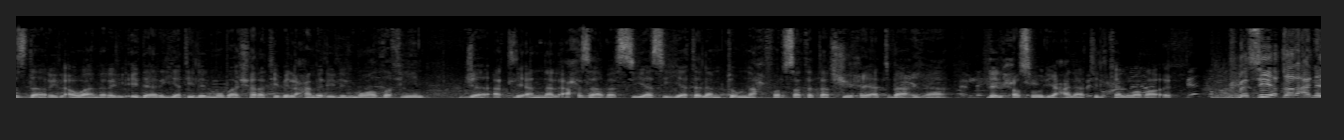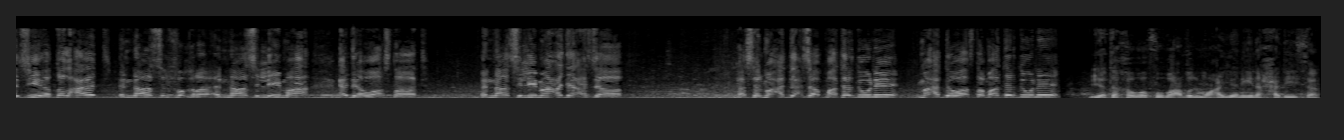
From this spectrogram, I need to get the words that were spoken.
إصدار الأوامر الإدارية للمباشرة بالعمل للموظفين جاءت لأن الأحزاب السياسية لم تمنح فرصة ترشيح أتباعها للحصول على تلك الوظائف. بس هي قرعة نزيهة طلعت الناس الفقراء الناس اللي ما عندها واسطات الناس اللي ما عندها أحزاب. هسه ما عنده أحزاب ما تردونه ما عنده واسطة ما تردونه يتخوف بعض المعينين حديثا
